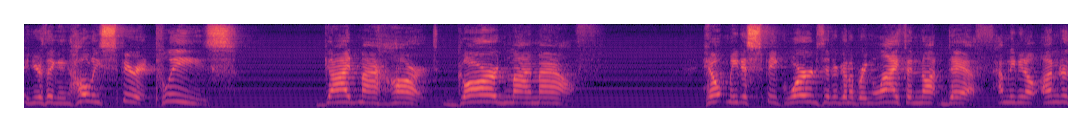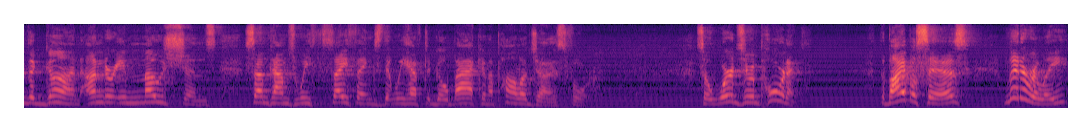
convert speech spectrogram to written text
And you're thinking, Holy Spirit, please guide my heart, guard my mouth. Help me to speak words that are going to bring life and not death. How many of you know, under the gun, under emotions, sometimes we say things that we have to go back and apologize for. So, words are important. The Bible says literally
